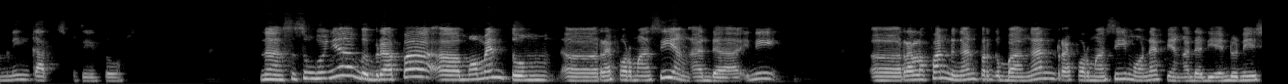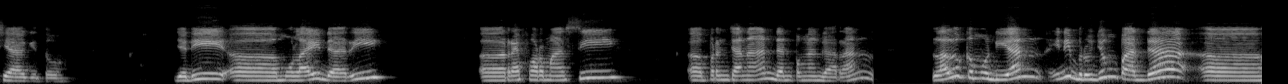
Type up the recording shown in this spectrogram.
meningkat seperti itu. Nah, sesungguhnya beberapa eh, momentum eh, reformasi yang ada ini eh, relevan dengan perkembangan reformasi monef yang ada di Indonesia gitu. Jadi eh, mulai dari eh, reformasi eh, perencanaan dan penganggaran, lalu kemudian ini berujung pada eh,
